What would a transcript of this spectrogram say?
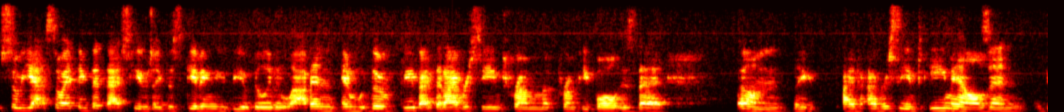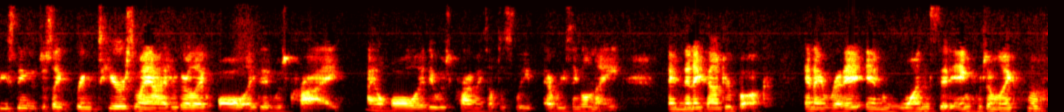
so yeah so i think that that's huge like just giving you the ability to laugh. And and the feedback that i've received from from people is that um like I've, I've received emails and these things that just like bring tears to my eyes where they're like all i did was cry. I, all i did was cry myself to sleep every single night. And then i found your book and i read it in one sitting which i'm like huh,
